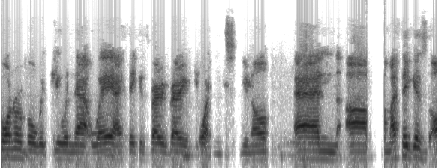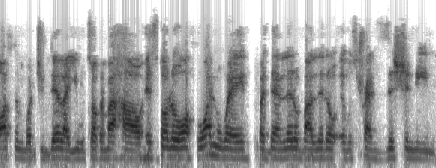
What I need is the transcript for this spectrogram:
vulnerable with you in that way, I think is very, very important, you know? And um, I think it's awesome what you did. Like you were talking about how it started off one way, but then little by little it was transitioning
